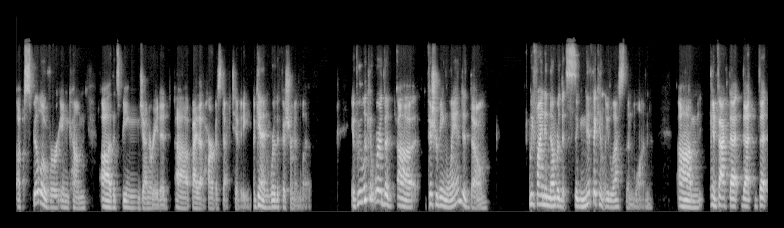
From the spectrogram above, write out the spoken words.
of spillover income uh, that's being generated uh, by that harvest activity. Again, where the fishermen live. If we look at where the uh, fish are being landed though, we find a number that's significantly less than one. Um, in fact, that, that, that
